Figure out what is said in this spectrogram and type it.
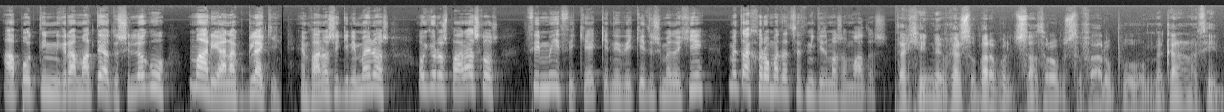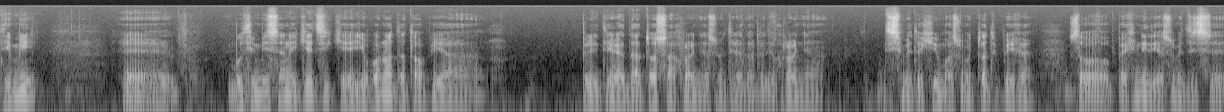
από την γραμματέα του συλλόγου Μαριάννα Κουκλάκη. Εμφανώς συγκινημένος, ο Γιώργος Παράσχος θυμήθηκε και την δική του συμμετοχή με τα χρώματα της εθνικής μας ομάδας. Καταρχήν ευχαριστώ πάρα πολύ τους ανθρώπους του Φάρου που με κάναν αυτή την τιμή. Ε, μου θυμήσανε και έτσι και γεγονότα τα οποία πριν 30 τόσα χρόνια, ας πούμε, 35 χρόνια τη συμμετοχή μου, ας πούμε, τότε που είχα στο παιχνίδι ας πούμε, της ε,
